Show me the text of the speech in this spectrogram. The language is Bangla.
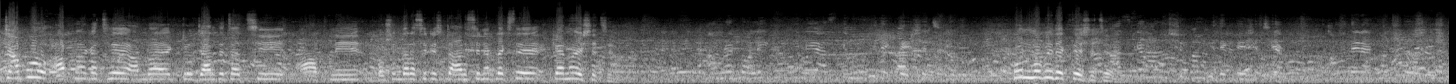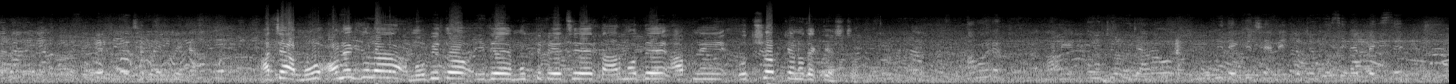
আচ্ছা আপু আপনার কাছে আমরা একটু জানতে চাচ্ছি আপনি বসুন্ধরা সিটি স্টার সিনেপ্লেক্সে কেন এসেছেন? আমরা মিলে আজকে মুভি দেখতে এসেছি। কোন মুভি দেখতে এসেছেন? আজকে আমরা উৎসব দেখতে এসেছি এবং আমাদের শেষ আচ্ছা অনেকগুলো মুভি তো ঈদে মুক্তি পেয়েছে তার মধ্যে আপনি উৎসব কেন দেখতে এসেছেন আমার মানে পরিচিত যারা মুভি দেখেছেন এই পর্যন্ত সিনেপ্লেক্সে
